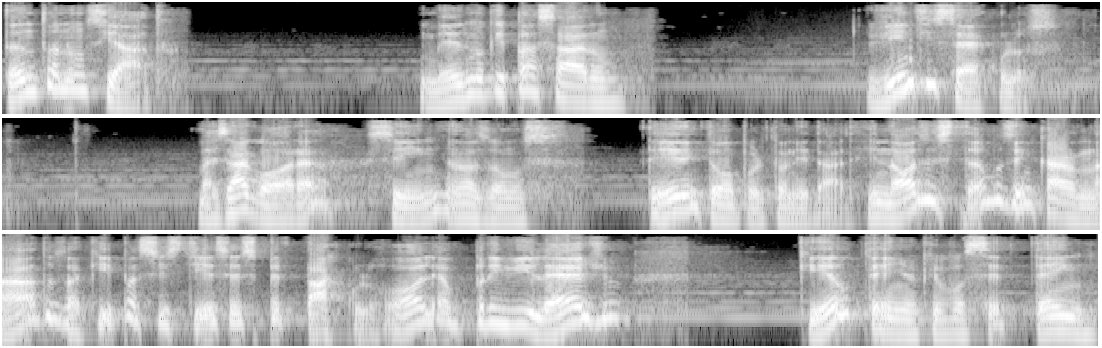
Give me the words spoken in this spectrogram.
Tanto anunciado, mesmo que passaram 20 séculos. Mas agora, sim, nós vamos ter então a oportunidade. E nós estamos encarnados aqui para assistir esse espetáculo. Olha o privilégio que eu tenho, que você tem,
